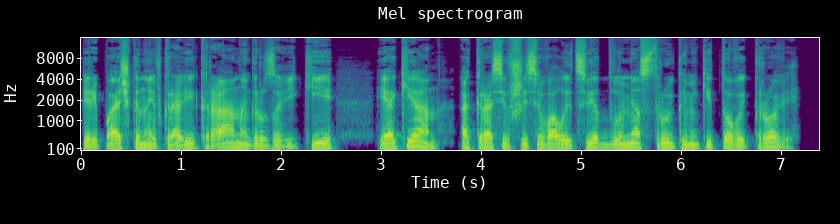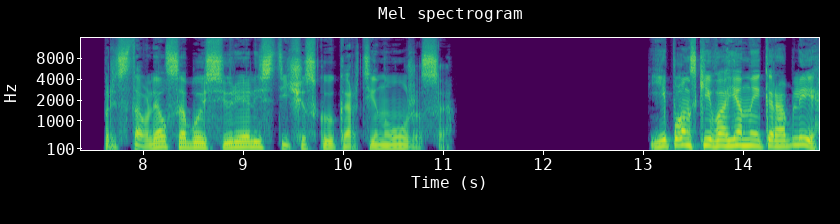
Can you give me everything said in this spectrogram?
перепачканные в крови краны, грузовики и океан, окрасившийся в алый цвет двумя струйками китовой крови, представлял собой сюрреалистическую картину ужаса. Японские военные корабли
